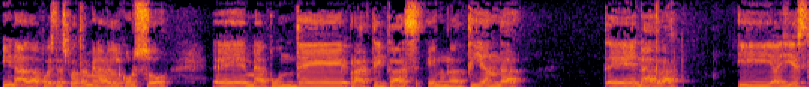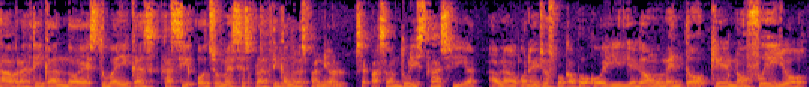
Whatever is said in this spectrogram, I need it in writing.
nada, pues después de terminar el curso, eh, me apunté prácticas en una tienda en Agra y allí estaba practicando. Estuve allí casi ocho meses practicando el español. Se pasaban turistas y hablaba con ellos poco a poco. Y llega un momento que no fui yo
